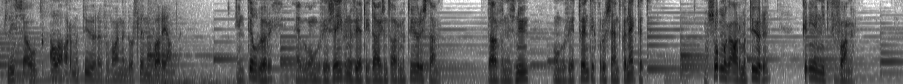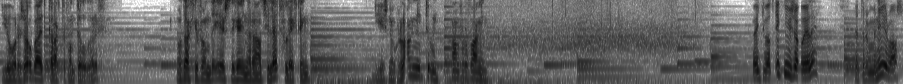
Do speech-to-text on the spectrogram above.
Het liefst zou ik alle armaturen vervangen door slimme varianten. In Tilburg hebben we ongeveer 47.000 armaturen staan. Daarvan is nu ongeveer 20% connected. Maar sommige armaturen kun je niet vervangen. Die horen zo bij het karakter van Tilburg. Wat dacht je van de eerste generatie LED-verlichting? Die is nog lang niet toe aan vervanging. Weet je wat ik nu zou willen? Dat er een manier was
